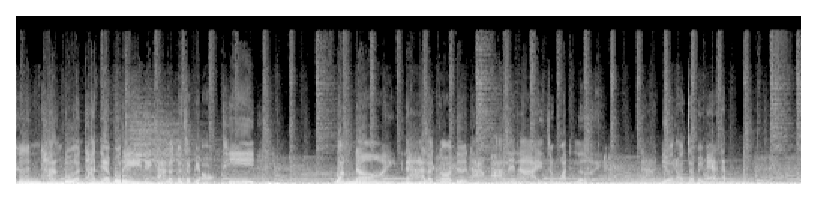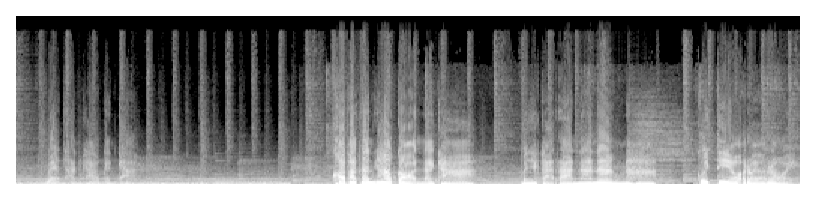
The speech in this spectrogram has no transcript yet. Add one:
ขึ้นทางด่วนธัญบุรีนะคะ แล้วก็จะไปออกที่วังน้อยนะคะ แล้วก็เดินทางผ่านหลายๆจังหวัดเลยนะะเดี๋ยวเราจะไปแพทะแวะทานข้าวกันค่ะ ขอพักทานข้าวก่อนนะคะ บรรยากาศร้านน่านั่งนะคะ ก๋วยเตี๋ยวอร่อยๆ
